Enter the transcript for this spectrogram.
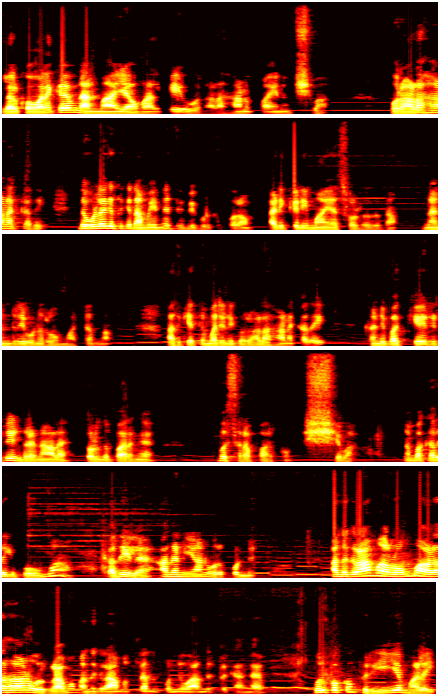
எல்லாருக்கும் வணக்கம். நான் மாயா வாழ்க்கை. ஒரு அழகான பயணம் சிவா. ஒரு அழகான கதை. இந்த உலகத்துக்கு நம்ம என்ன திருப்பி கொடுக்க போகிறோம் அடிக்கடி மாயா சொல்கிறது தான் நன்றி உணர்வு மட்டும்தான். அதுக்கேற்ற மாதிரி எனக்கு ஒரு அழகான கதை. கண்டிப்பாக கேட்டுட்டு இன்றைய நாளை தொடர்ந்து பாருங்கள் ரொம்ப சிறப்பாக இருக்கும். சிவா. நம்ம கதைக்கு போவோமா? கதையில் அனன்யான்னு ஒரு பொண்ணு. அந்த கிராமம் ரொம்ப அழகான ஒரு கிராமம். அந்த கிராமத்தில் அந்த பொண்ணு வாழ்ந்துட்டு இருக்காங்க. ஒரு பக்கம் பெரிய மலை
